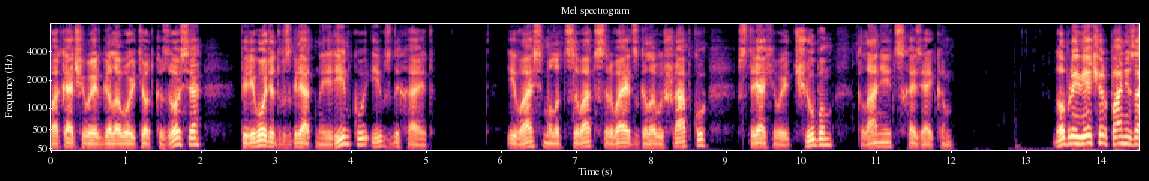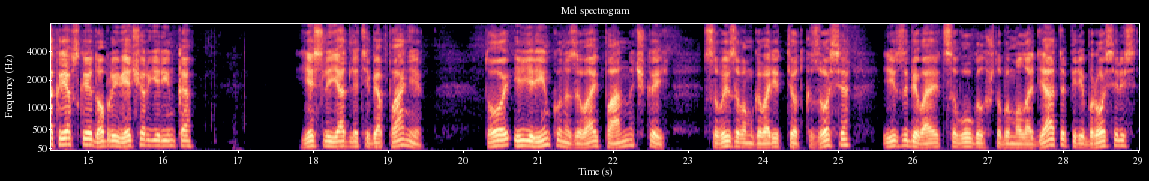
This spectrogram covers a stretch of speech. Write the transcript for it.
Покачивает головой тетка Зося, переводит взгляд на Иринку и вздыхает. Ивась молодцеват срывает с головы шапку, встряхивает чубом, кланяется хозяйкам. Добрый вечер, пани Закревская, добрый вечер, Еринка. Если я для тебя пани, то и Еринку называй панночкой, с вызовом говорит тетка Зося и забивается в угол, чтобы молодята перебросились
